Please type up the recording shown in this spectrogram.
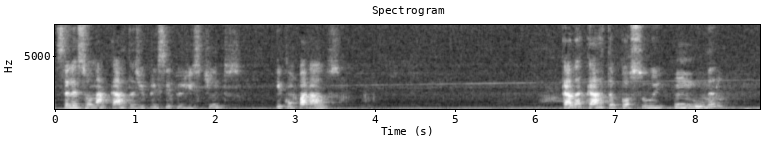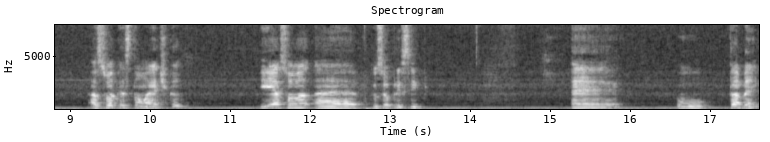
selecionar cartas de princípios distintos e compará-los. Cada carta possui um número, a sua questão ética e a sua, é, o seu princípio. É, o, também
